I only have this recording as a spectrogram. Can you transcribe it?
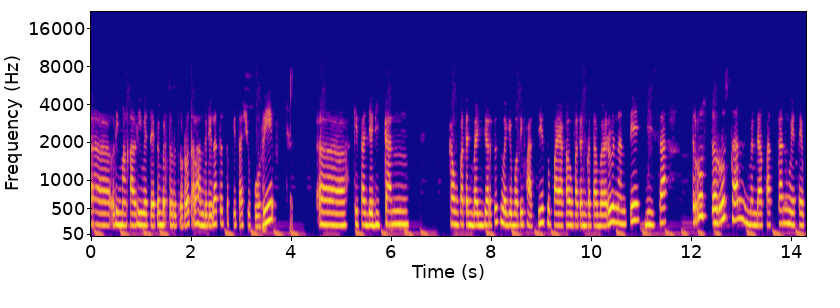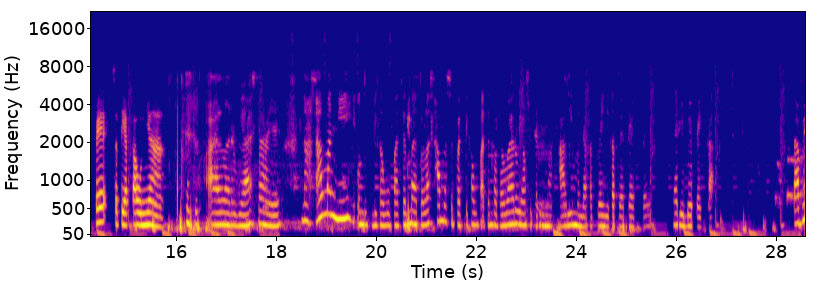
uh, lima kali WTP berturut-turut. Alhamdulillah tetap kita syukuri. Uh, kita jadikan Kabupaten Banjar itu sebagai motivasi supaya Kabupaten Kota Baru nanti bisa terus-terusan mendapatkan WTP setiap tahunnya. ah, luar biasa ya. Nah sama nih untuk di Kabupaten Batola sama seperti Kabupaten Kota Baru yang sudah lima kali mendapat predikat WTP dari BPK. Tapi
